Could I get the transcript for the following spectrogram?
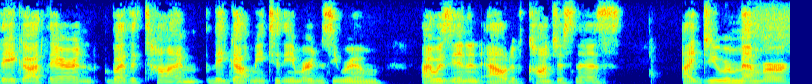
they got there. And by the time they got me to the emergency room, I was in and out of consciousness. I do remember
